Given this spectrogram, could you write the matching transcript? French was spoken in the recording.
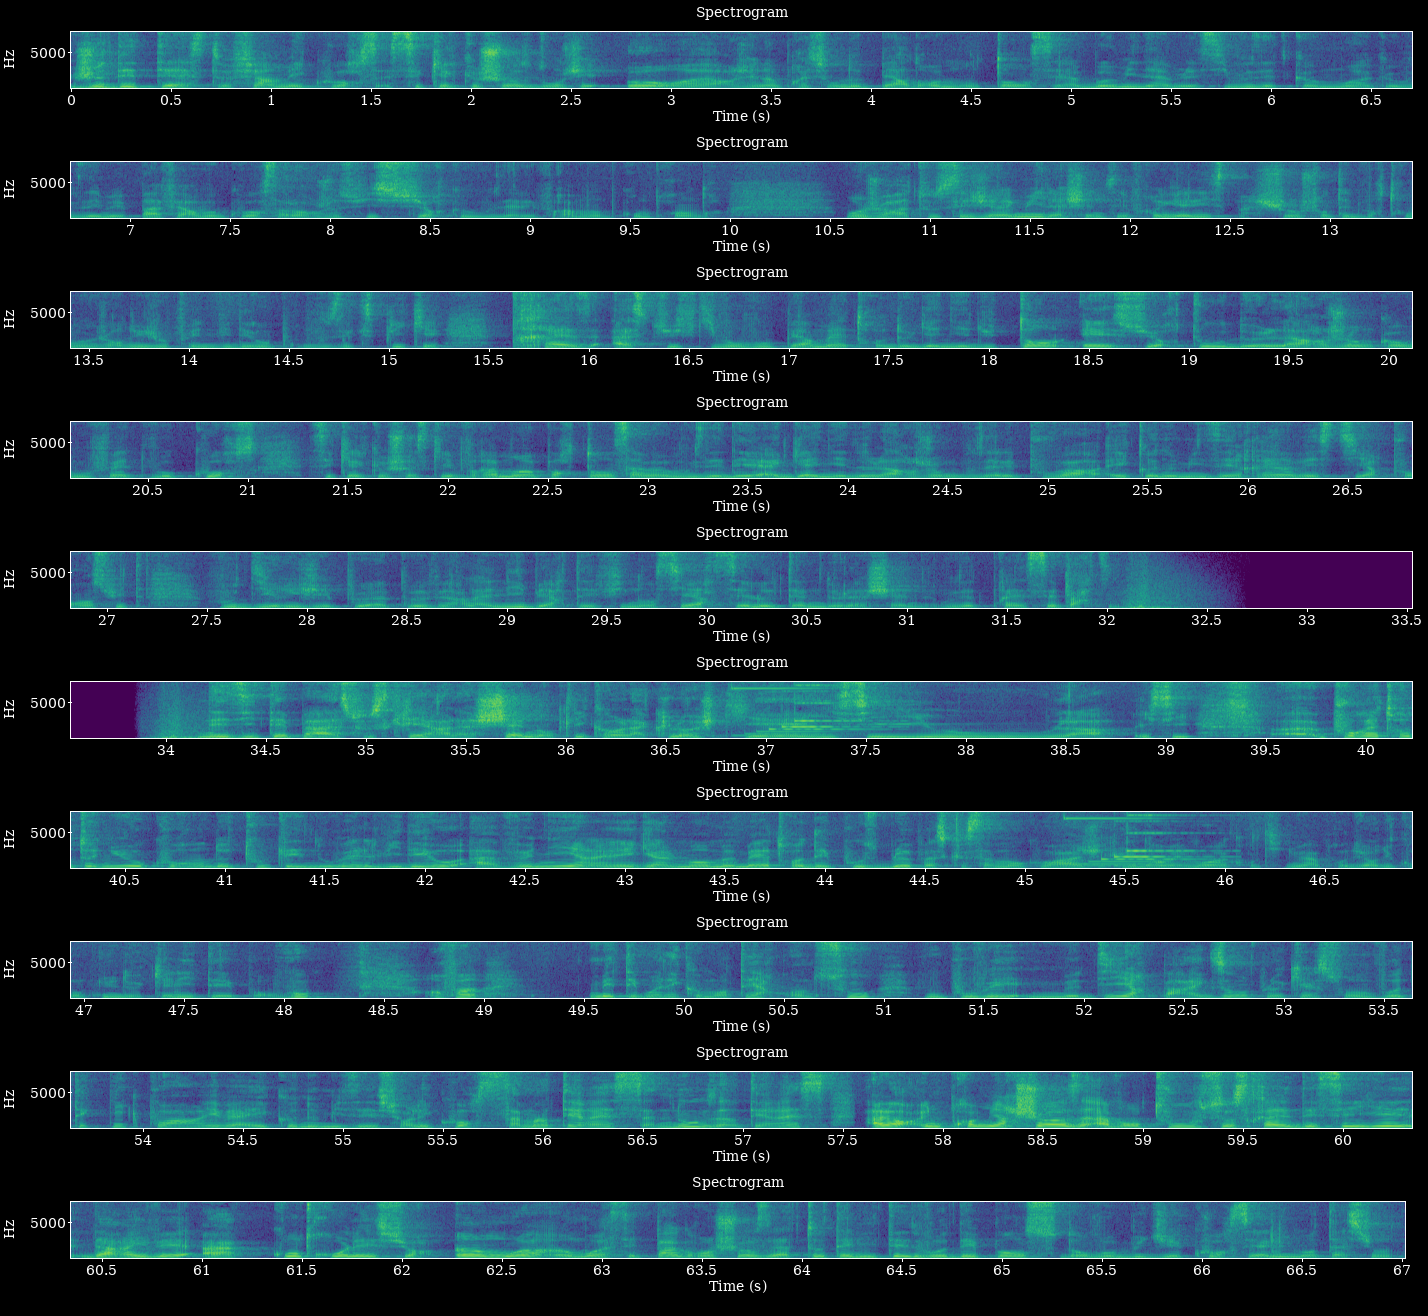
Je déteste faire mes courses, c'est quelque chose dont j'ai horreur, j'ai l'impression de perdre mon temps, c'est abominable. Si vous êtes comme moi, que vous n'aimez pas faire vos courses, alors je suis sûr que vous allez vraiment me comprendre. Bonjour à tous, c'est Jérémy, la chaîne c'est Frugalisme. Je suis enchanté de vous retrouver aujourd'hui. Je vous fais une vidéo pour vous expliquer 13 astuces qui vont vous permettre de gagner du temps et surtout de l'argent quand vous faites vos courses. C'est quelque chose qui est vraiment important. Ça va vous aider à gagner de l'argent que vous allez pouvoir économiser, réinvestir pour ensuite vous diriger peu à peu vers la liberté financière. C'est le thème de la chaîne. Vous êtes prêts? C'est parti. N'hésitez pas à souscrire à la chaîne en cliquant la cloche qui est ici ou là, ici, euh, pour être tenu au courant de toutes les nouvelles vidéos à venir et également me mettre des pouces bleus parce que ça m'encourage énormément à continuer à produire du contenu de qualité pour vous. Enfin, Mettez-moi des commentaires en dessous. Vous pouvez me dire par exemple quelles sont vos techniques pour arriver à économiser sur les courses. Ça m'intéresse, ça nous intéresse. Alors une première chose avant tout, ce serait d'essayer d'arriver à contrôler sur un mois. Un mois, c'est pas grand-chose la totalité de vos dépenses dans vos budgets courses et alimentation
